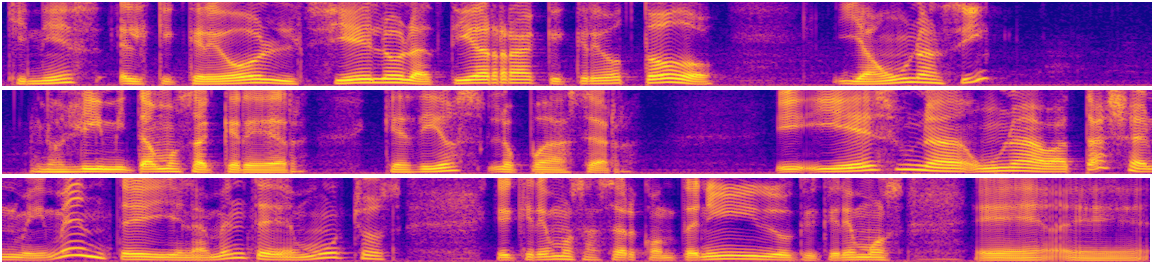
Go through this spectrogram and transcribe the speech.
quien es el que creó el cielo, la tierra, que creó todo, y aún así nos limitamos a creer que Dios lo puede hacer. Y, es una, una, batalla en mi mente y en la mente de muchos que queremos hacer contenido, que queremos eh, eh,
